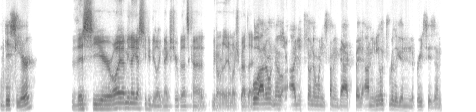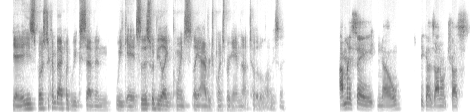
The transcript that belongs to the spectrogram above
this year? This year. Well, I mean, I guess you could do like next year, but that's kind of we don't really know much about that. Well, I don't know. I just don't know when he's coming back. But I mean, he looked really good in the preseason. Yeah, he's supposed to come back like week seven, week eight. So this would be like points, like average points per game, not total, obviously. I'm gonna say no because I don't trust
